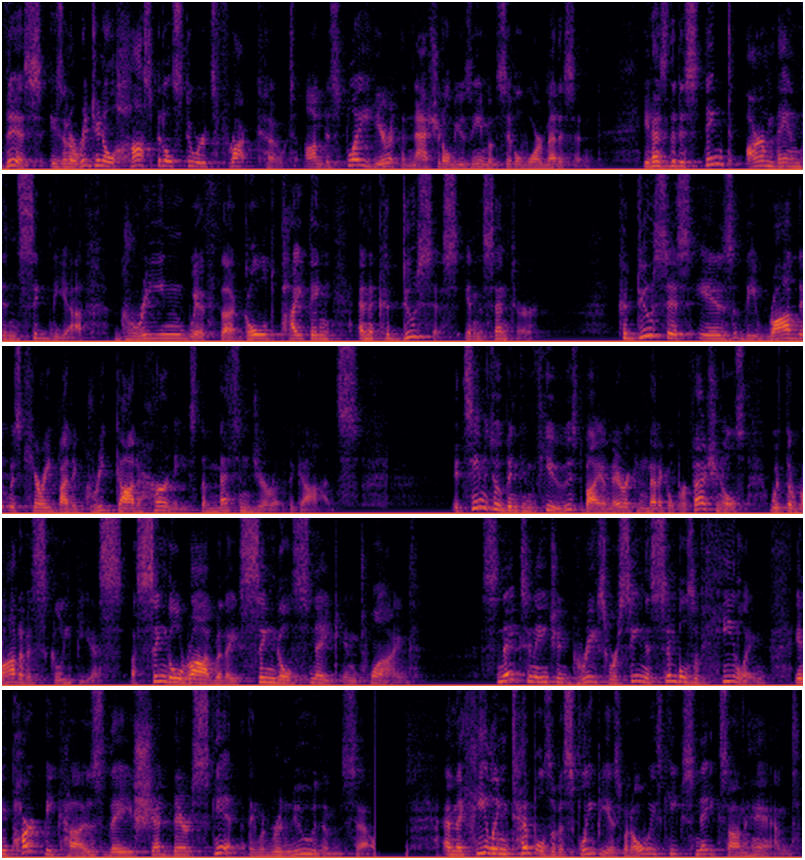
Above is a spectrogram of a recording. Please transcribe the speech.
This is an original hospital steward's frock coat on display here at the National Museum of Civil War Medicine. It has the distinct armband insignia, green with uh, gold piping, and a caduceus in the center. Caduceus is the rod that was carried by the Greek god Hermes, the messenger of the gods. It seems to have been confused by American medical professionals with the rod of Asclepius, a single rod with a single snake entwined. Snakes in ancient Greece were seen as symbols of healing, in part because they shed their skin, they would renew themselves. And the healing temples of Asclepius would always keep snakes on hand.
